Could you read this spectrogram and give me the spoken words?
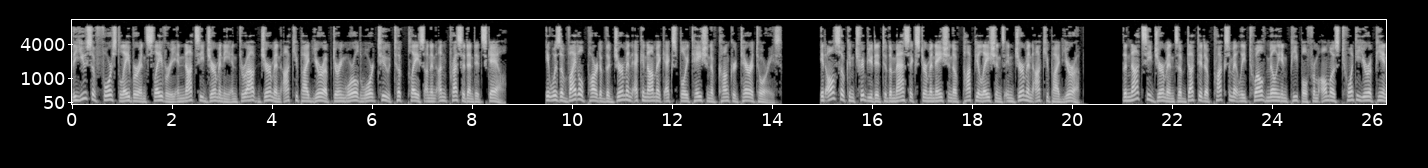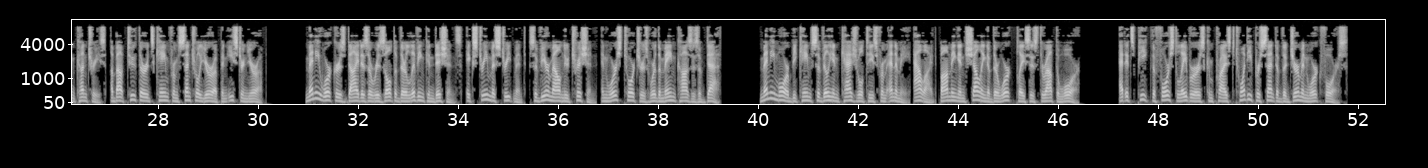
The use of forced labor and slavery in Nazi Germany and throughout German-occupied Europe during World War II took place on an unprecedented scale. It was a vital part of the German economic exploitation of conquered territories. It also contributed to the mass extermination of populations in German-occupied Europe. The Nazi Germans abducted approximately 12 million people from almost 20 European countries, about two-thirds came from Central Europe and Eastern Europe. Many workers died as a result of their living conditions, extreme mistreatment, severe malnutrition, and worse tortures were the main causes of death. Many more became civilian casualties from enemy Allied bombing and shelling of their workplaces throughout the war. At its peak the forced laborers comprised 20% of the German workforce.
